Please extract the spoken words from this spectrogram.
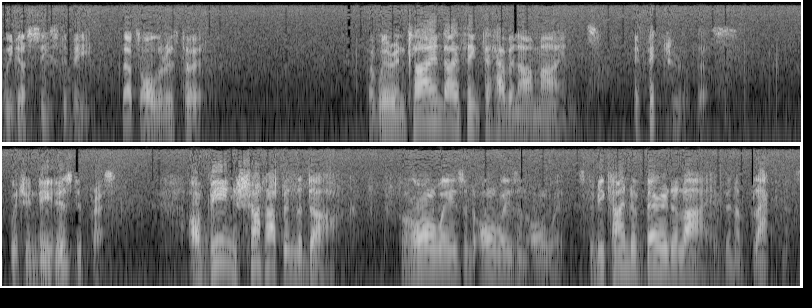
we just cease to be. That's all there is to it. But we're inclined, I think, to have in our minds a picture of this, which indeed is depressing, of being shut up in the dark for always and always and always, to be kind of buried alive in a blackness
